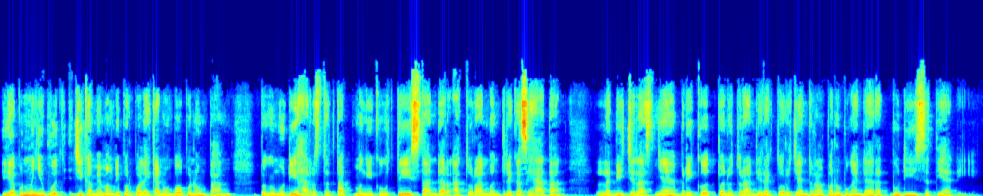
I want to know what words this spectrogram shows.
ia pun menyebut jika memang diperbolehkan membawa penumpang, pengemudi harus tetap mengikuti standar aturan Menteri Kesehatan. Lebih jelasnya berikut penuturan Direktur Jenderal Perhubungan Darat Budi Setiadi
